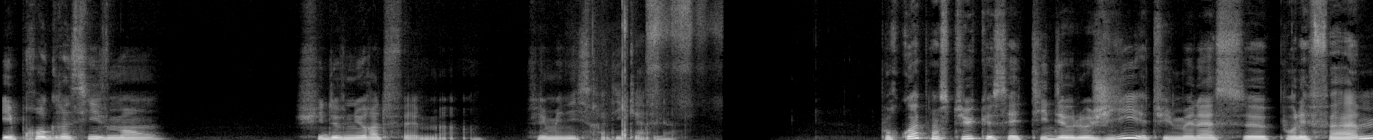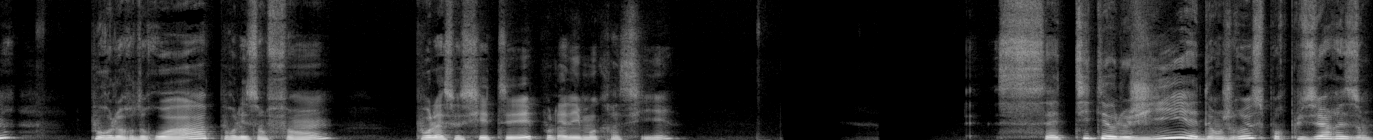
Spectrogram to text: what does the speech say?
Et progressivement, je suis devenue radfemme, féministe radicale. Pourquoi penses-tu que cette idéologie est une menace pour les femmes, pour leurs droits, pour les enfants, pour la société, pour la démocratie? Cette idéologie est dangereuse pour plusieurs raisons.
